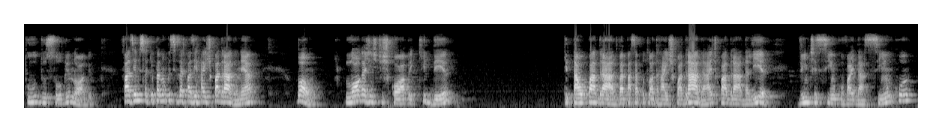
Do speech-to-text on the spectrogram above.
Tudo sobre 9. Fazendo isso aqui para não precisar fazer raiz quadrada, né? Bom, logo a gente descobre que D, que está ao quadrado, vai passar para o outro lado raiz quadrada. A raiz quadrada ali 25 vai dar 5,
